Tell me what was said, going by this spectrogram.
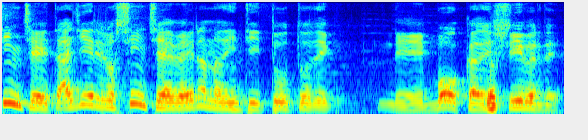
hinchas de talleres, los hinchas de verano de instituto, de, de Boca, de Lo- River. De...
